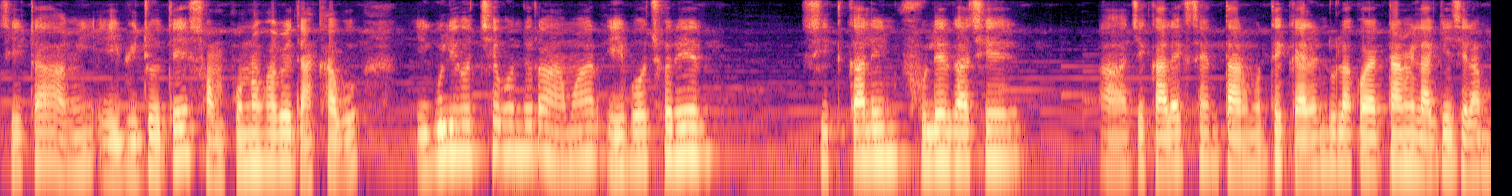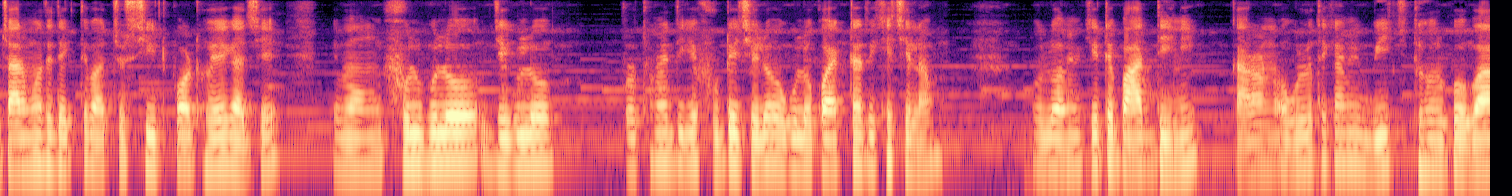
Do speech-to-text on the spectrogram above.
সেটা আমি এই ভিডিওতে সম্পূর্ণভাবে দেখাবো। এগুলি হচ্ছে বন্ধুরা আমার এই বছরের শীতকালীন ফুলের গাছের যে কালেকশন তার মধ্যে ক্যালেন্ডুলা কয়েকটা আমি লাগিয়েছিলাম, যার মধ্যে দেখতে পাচ্ছ সিড পট হয়ে গেছে এবং ফুলগুলো যেগুলো প্রথমের দিকে ফুটেছিল ওগুলো কয়েকটা রেখেছিলাম। ওগুলো আমি কেটে বাদ দিইনি, কারণ ওগুলো থেকে আমি বীজ ধরবো বা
